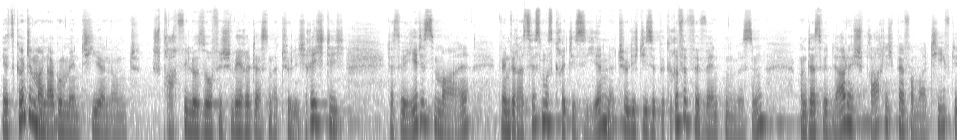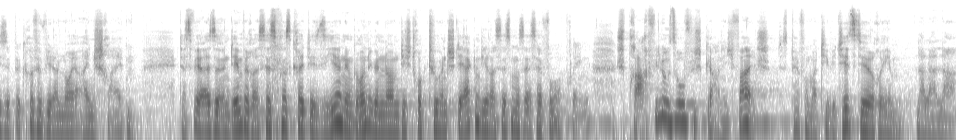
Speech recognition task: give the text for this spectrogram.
Jetzt könnte man argumentieren, und sprachphilosophisch wäre das natürlich richtig, dass wir jedes Mal, wenn wir Rassismus kritisieren, natürlich diese Begriffe verwenden müssen und dass wir dadurch sprachlich performativ diese Begriffe wieder neu einschreiben. Dass wir also, indem wir Rassismus kritisieren, im Grunde genommen die Strukturen stärken, die Rassismus erst hervorbringen. Sprachphilosophisch gar nicht falsch. Das Performativitätstheorem, lalala.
